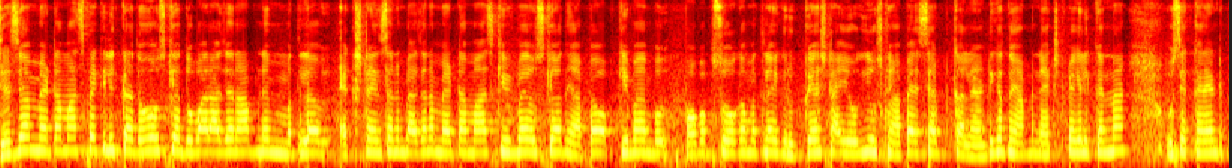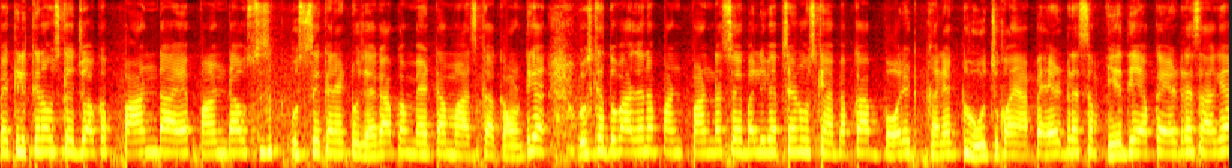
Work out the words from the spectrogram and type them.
जैसे आप मेटा मास पे क्लिक कर दोगे उसके दोबारा आ जाना, आपने मतलब एक्सटेंशन में आ जाना मेटा मास की पे, उसके बाद यहाँ पे आपकी पॉपअप शो होगा मतलब एक रिक्वेस्ट आई होगी, उसको यहाँ पे एक्सेप्ट कर लेना, ठीक है? तो यहाँ पे नेक्स्ट पे क्लिक करना, उसे कनेक्ट पे क्लिक करना, उसके जो आपका पांडा है पांडा उससे उससे कनेक्ट हो जाएगा आपका मेटा मास का अकाउंट ठीक है? उसके दोबारा जाना पांडा से वाली वेबसाइट उसके यहाँ पे आपका वॉलेट कनेक्ट हो चुका है, यहाँ पे एड्रेस यदि आपका एड्रेस आ गया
